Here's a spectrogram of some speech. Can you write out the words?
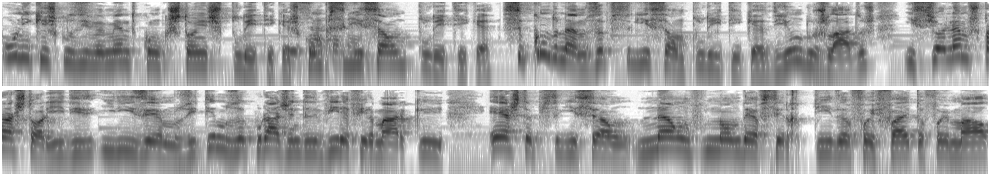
única e exclusivamente com questões políticas, Exatamente. com perseguição política. Se condenamos a perseguição política de um dos lados e se olhamos para a história e, e, dizemos e temos a coragem de vir afirmar que esta perseguição não, não deve ser repetida, foi feita, foi mal,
